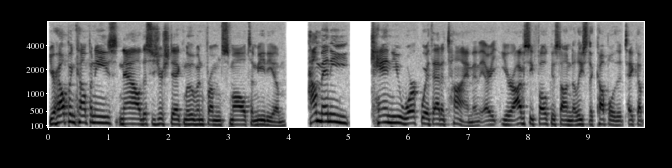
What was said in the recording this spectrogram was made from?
you're helping companies now. This is your stick, moving from small to medium. How many can you work with at a time? I mean, you're obviously focused on at least the couple that take up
